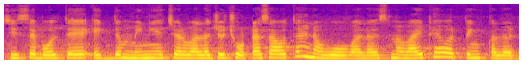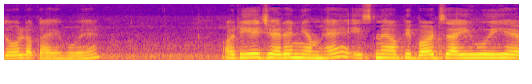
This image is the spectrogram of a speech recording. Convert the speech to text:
जिसे बोलते हैं एकदम मिनिएचर वाला, जो छोटा सा होता है ना, वो वाला, इसमें वाइट है और पिंक कलर दो लगाए हुए हैं। और ये जेरेनियम है, इसमें अभी बर्ड्स आई हुई है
